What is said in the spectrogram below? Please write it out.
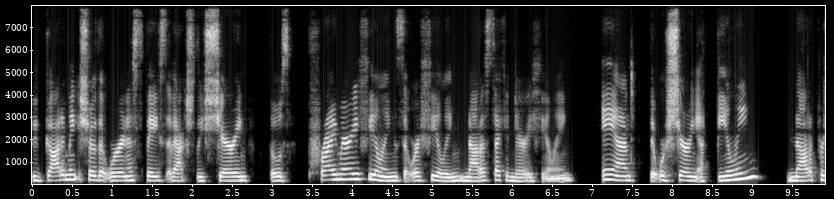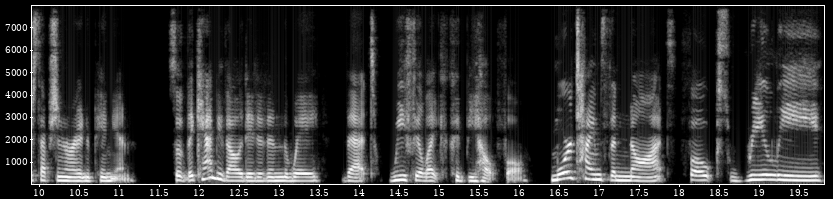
we've got to make sure that we're in a space of actually sharing those primary feelings that we're feeling, not a secondary feeling, and that we're sharing a feeling not a perception or an opinion. So they can be validated in the way that we feel like could be helpful. More times than not, folks really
